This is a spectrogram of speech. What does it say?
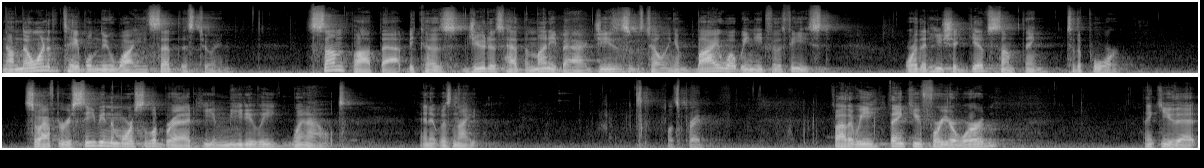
Now, no one at the table knew why he said this to him. Some thought that because Judas had the money bag, Jesus was telling him, Buy what we need for the feast, or that he should give something to the poor. So, after receiving the morsel of bread, he immediately went out, and it was night. Let's pray. Father, we thank you for your word. Thank you that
